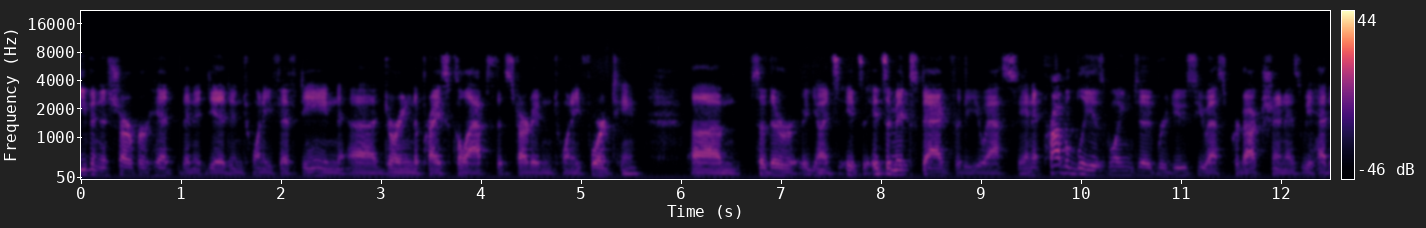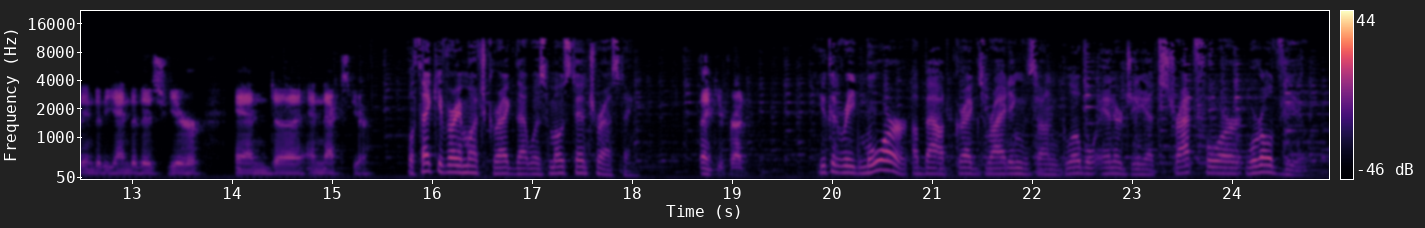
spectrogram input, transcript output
even a sharper hit than it did in 2015 uh, during the price collapse that started in 2014. Um, so there, you know, it's it's it's a mixed bag for the U.S. and it probably is going to reduce U.S. production as we head into the end of this year and uh, and next year. Well, thank you very much, Greg. That was most interesting. Thank you, Fred. You can read more about Greg's writings on global energy at Stratfor Worldview.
